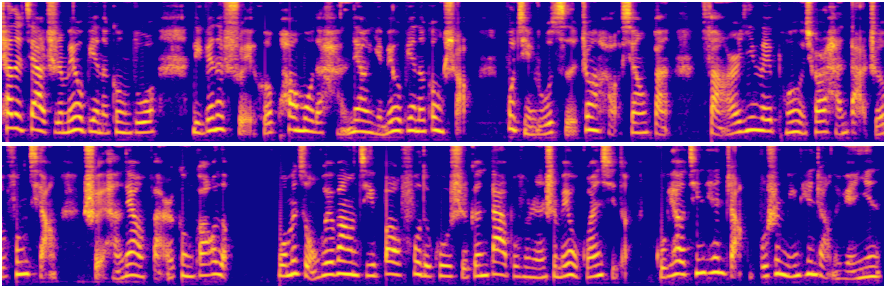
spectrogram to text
它的价值没有变得更多，里边的水和泡沫的含量也没有变得更少。不仅如此，正好相反，反而因为朋友圈喊打折疯抢，水含量反而更高了。我们总会忘记暴富的故事跟大部分人是没有关系的。股票今天涨不是明天涨的原因，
